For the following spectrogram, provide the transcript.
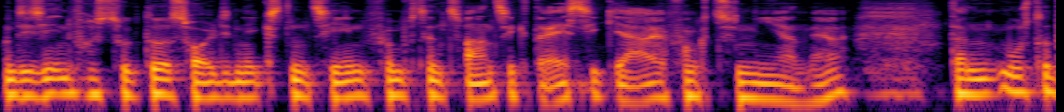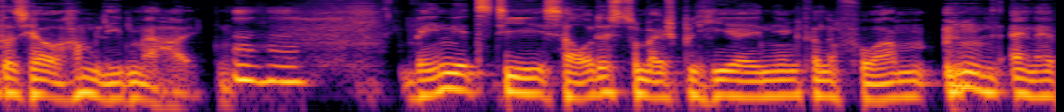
und diese Infrastruktur soll die nächsten 10, 15, 20, 30 Jahre funktionieren, ja, dann musst du das ja auch am Leben erhalten. Mhm. Wenn jetzt die Saudis zum Beispiel hier in irgendeiner Form eine,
